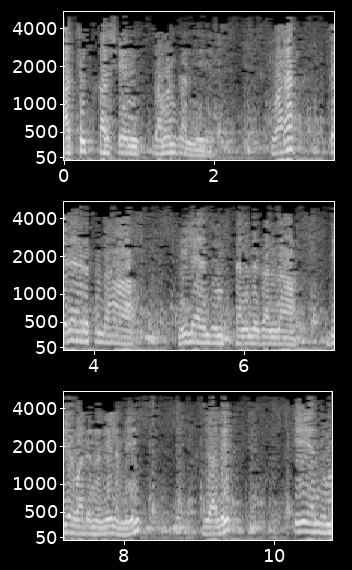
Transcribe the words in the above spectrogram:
අත්‍යුත්කර්ෂයෙන් ගමන් ගන්නේය. වරක් පෙරහැර සඳහා නිල ඇඳුම් පැළඳ ගන්නා දියවඩන නිලමේ යලි ඒ ඇඳුම්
